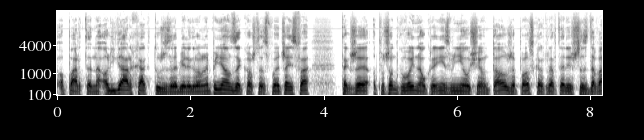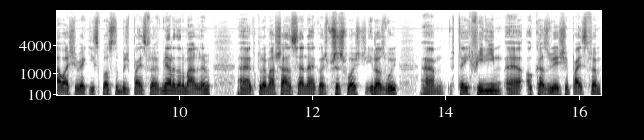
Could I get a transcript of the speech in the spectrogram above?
oparte na oligarchach, którzy zarabiali ogromne pieniądze kosztem społeczeństwa. Także od początku wojny na Ukrainie zmieniło się to, że Polska, która wtedy jeszcze zdawała się w jakiś sposób być państwem w miarę normalnym, e, które ma szansę na jakąś przyszłość i rozwój, w tej chwili e, okazuje się państwem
